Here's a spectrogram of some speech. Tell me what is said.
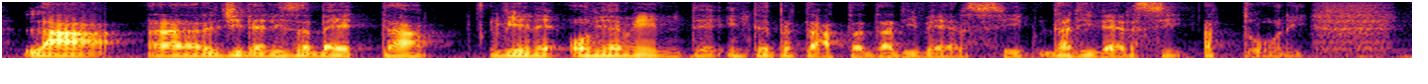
la uh, regina Elisabetta viene ovviamente interpretata da diversi, da diversi attori.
